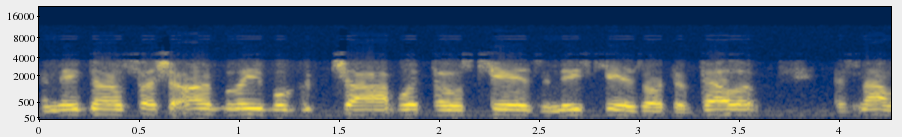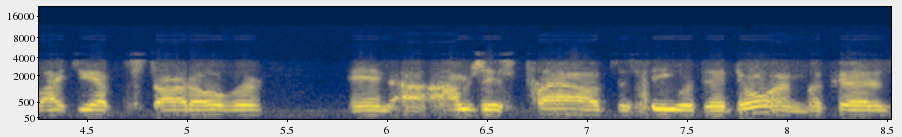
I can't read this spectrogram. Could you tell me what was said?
and they've done such an unbelievable job with those kids, and these kids are developed. It's not like you have to start over and I'm just proud to see what they're doing because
